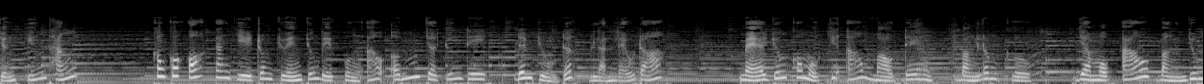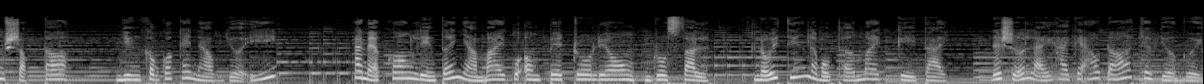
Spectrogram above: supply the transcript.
vẫn chiến thắng. Không có khó khăn gì trong chuyện chuẩn bị quần áo ấm cho chuyến đi đến vùng đất lạnh lẽo đó. Mẹ vốn có một chiếc áo màu đen bằng lông cừu và một áo bằng nhung sọc to, nhưng không có cái nào vừa ý. Hai mẹ con liền tới nhà may của ông Pedro Leon Rosal, nổi tiếng là một thợ may kỳ tài, để sửa lại hai cái áo đó cho vừa người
